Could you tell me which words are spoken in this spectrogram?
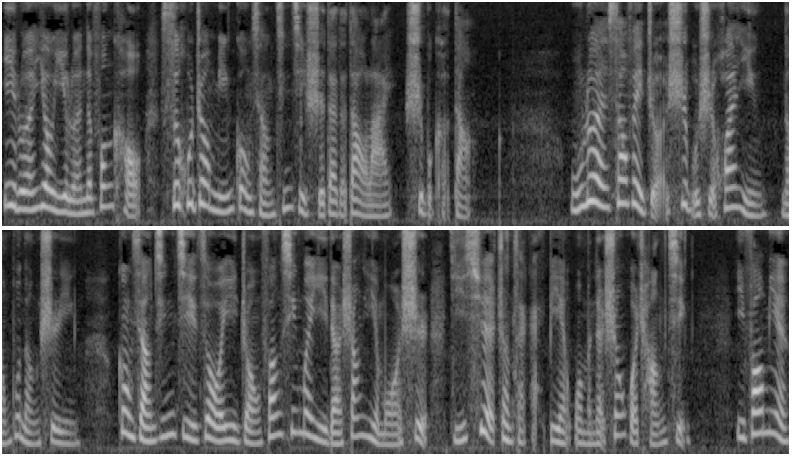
一轮又一轮的风口，似乎证明共享经济时代的到来势不可挡。无论消费者是不是欢迎，能不能适应，共享经济作为一种方兴未艾的商业模式，的确正在改变我们的生活场景。一方面，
